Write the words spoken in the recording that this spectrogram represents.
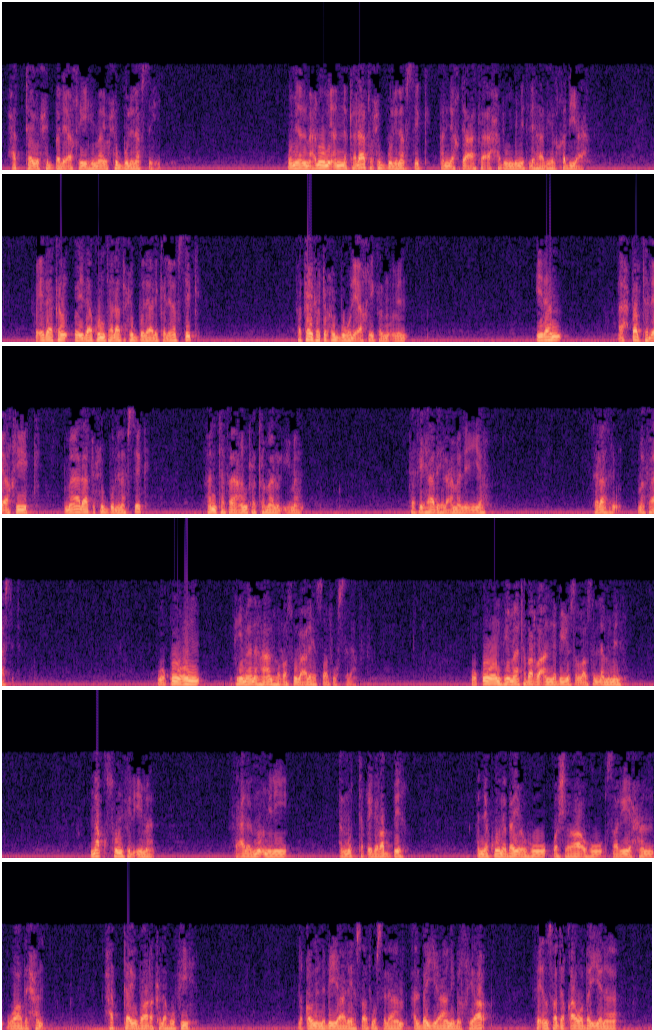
حتى يحب لأخيه ما يحب لنفسه. ومن المعلوم أنك لا تحب لنفسك أن يخدعك أحد بمثل هذه الخديعة. فإذا, كان وإذا كنت لا تحب ذلك لنفسك فكيف تحبه لأخيك المؤمن؟ إذا أحببت لأخيك ما لا تحب لنفسك فانتفى عنك كمال الإيمان. ففي هذه العملية ثلاث مفاسد. وقوع فيما نهى عنه الرسول عليه الصلاة والسلام. وقوع فيما تبرأ النبي صلى الله عليه وسلم منه. نقص في الإيمان. فعلى المؤمن المتقي لربه أن يكون بيعه وشراؤه صريحا واضحا حتى يبارك له فيه. لقول النبي عليه الصلاة والسلام البيعان بالخيار فإن صدقا وبينا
